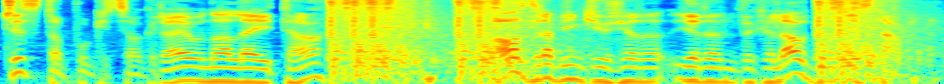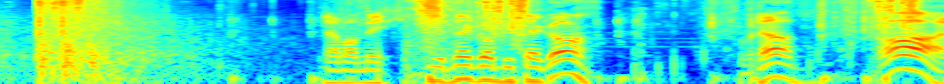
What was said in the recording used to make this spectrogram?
Czysto póki co, grają na lejta o, z drabinki już jeden, jeden wychylał, drugi jest tam. Dobra, mamy jednego bitego. Dobra. O!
